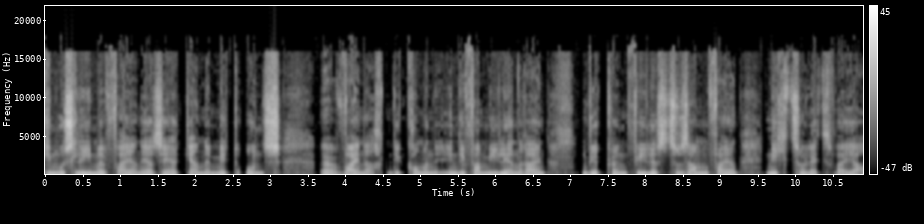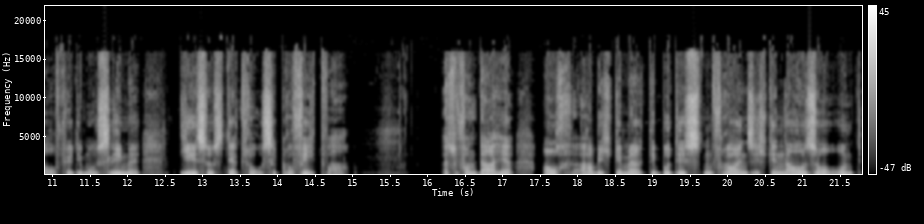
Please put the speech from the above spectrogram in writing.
Die Muslime feiern ja sehr gerne mit uns äh, Weihnachten. Die kommen in die Familien rein wir können vieles zusammen feiern, nicht zuletzt, weil ja auch für die Muslime Jesus der große Prophet war. Also von daher auch habe ich gemerkt, die Buddhisten freuen sich genauso und,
